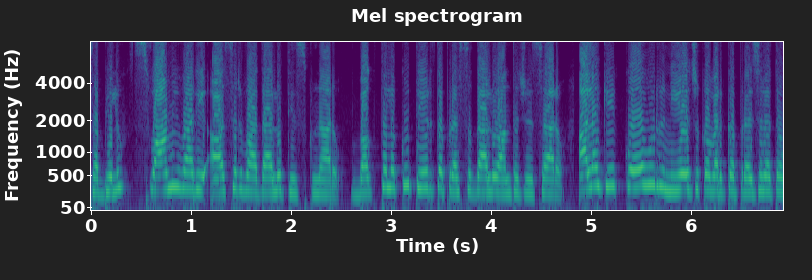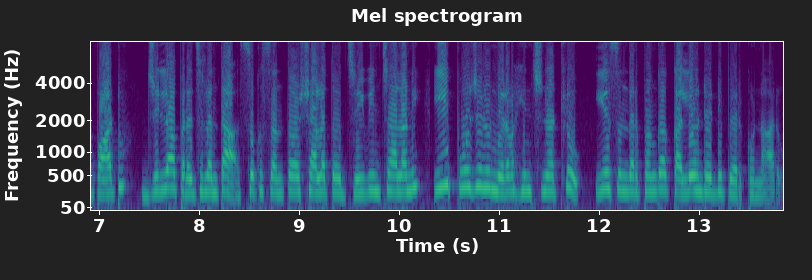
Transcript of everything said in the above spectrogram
సభ్యులు స్వామివారి ఆశీర్వాదాలు తీసుకున్నారు. భక్తులకు తీర్థ ప్రసాదాలు అందజేశారు. అలాగే కోవూరు నియోజకవర్గ ప్రజలతో పాటు జిల్లా ప్రజలంతా సుఖ సంతోషాలతో జీవించాలని ఈ పూజలు నిర్వహించినట్లు ఈ సందర్భంగా కళ్యాణ్ రెడ్డి పేర్కొన్నారు.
